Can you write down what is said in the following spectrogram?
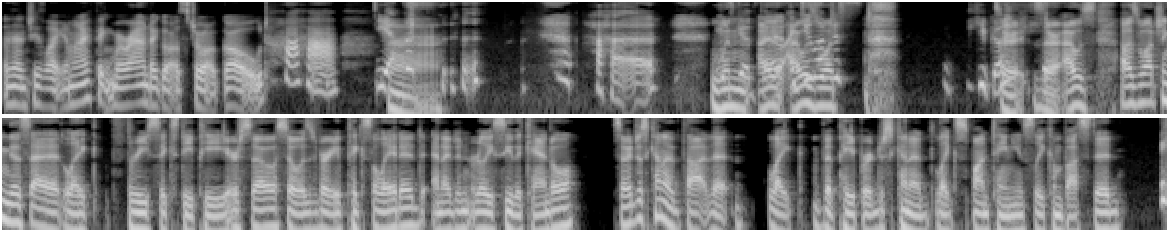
and then she's like, "And I think Miranda got us to our gold." Ha ha. Yeah. Ah. Haha. it's when good though. I, I, I, do love wa- just keep going. sorry, sorry. I was I was watching this at like 360p or so, so it was very pixelated, and I didn't really see the candle. So I just kind of thought that like the paper just kind of like spontaneously combusted. yeah.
